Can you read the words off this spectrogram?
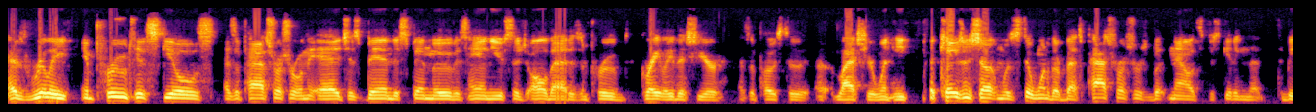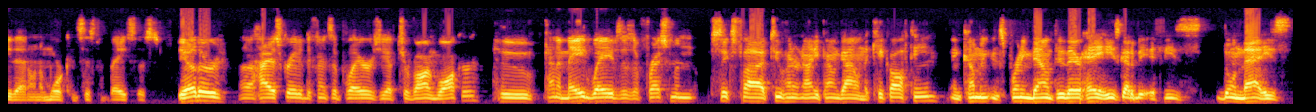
has really improved his skills as a pass rusher on the edge. His bend his spin move his hand usage all that has improved greatly this year as opposed to uh, last year when he occasionally showed and was still one of their best pass rushers but now it's just getting that to be that on a more consistent basis. The other uh, highest graded defensive players you have Travon Walker who kind of made waves as a freshman 6'5 290 pound guy on the kickoff team and coming and sprinting down through there. Hey, he's got to be if he's doing that, he's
